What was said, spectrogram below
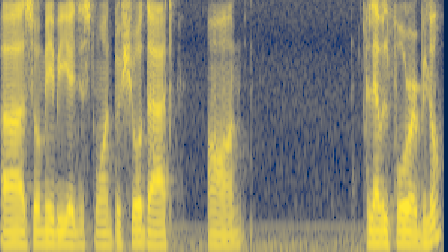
Uh, so maybe I just want to show that on level 4 or below.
